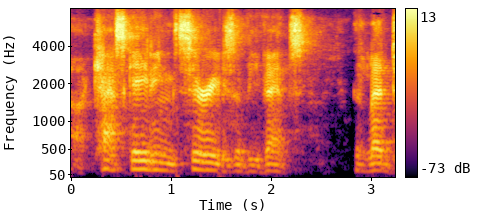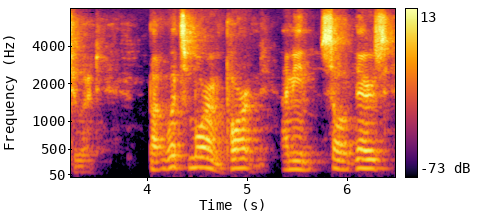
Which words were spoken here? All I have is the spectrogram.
a cascading series of events that led to it. But what's more important, I mean, so there's,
